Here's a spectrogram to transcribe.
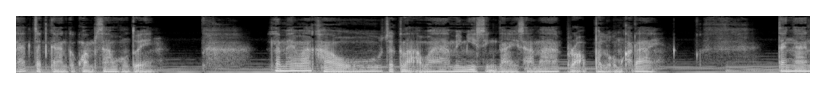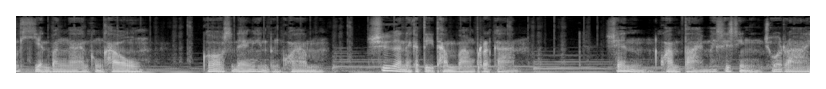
และจัดการกับความเศร้าของตัวเอง และแม้ว่าเขาจะกล่าวว่าไม่มีสิ่งใดสามารถปลอบประโลมเขาได้ แต่งานเขียนบางงานของเขา ก็แสดงให้เห็นถึงความเชื่อในคติธรรมบางประการ เช่น ความตายไม่ใช่สิ่งชั่วร้าย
